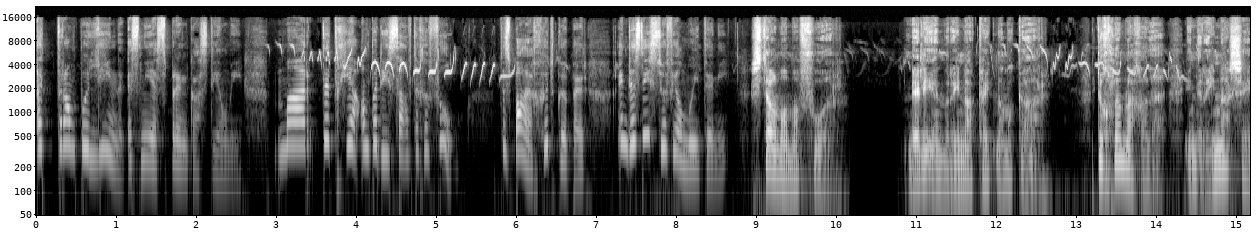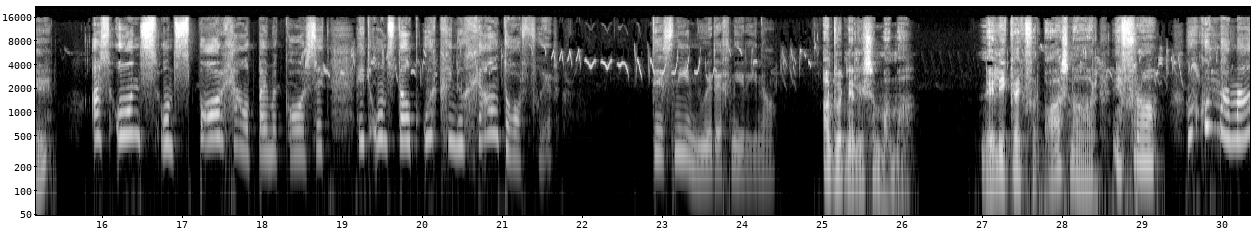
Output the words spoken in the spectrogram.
'n Trampolien is nie 'n springkasteel nie, maar dit gee amper dieselfde gevoel. Dis baie goedkoper en dis nie soveel moeite nie. Stel mamma voor." Nelly en Rina kyk na mekaar. Toe glimlag hulle en Rina sê: As ons ons spaargeld bymekaar sit, het ons dalk ook genoeg geld daarvoor. Dis nie nodig nie, Rina. Antwoord Nelly se mamma. Nelly kyk verbaas na haar en vra: Hoekom, mamma?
